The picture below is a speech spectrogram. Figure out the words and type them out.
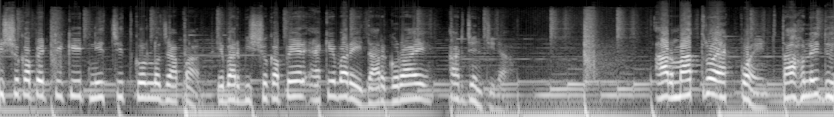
বিশ্বকাপের টিকিট নিশ্চিত করল জাপান। এবার বিশ্বকাপের একেবারেই দাঁড়গোড়ায় আর্জেন্টিনা। আর মাত্র এক পয়েন্ট, তাহলেই দুই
